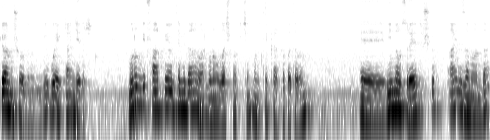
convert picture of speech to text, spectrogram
görmüş olduğunuz gibi bu ekran gelir. Bunun bir farklı yöntemi daha var buna ulaşmak için. Bunu tekrar kapatalım. Ee, Windows R tuşu aynı zamanda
